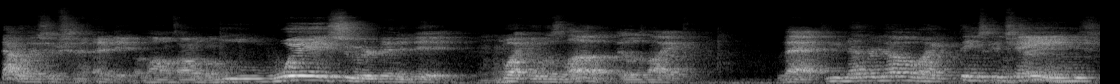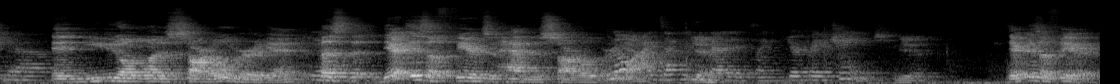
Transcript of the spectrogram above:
that relationship should have ended a long time ago. way sooner than it did. Mhm. But it was love. It was like that you never know, like things can change Yeah. and you don't want to start over again. Because there is a fear to having to start over No, again. I definitely think Yeah. that is like you're afraid of change. Yeah. There is a fear.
